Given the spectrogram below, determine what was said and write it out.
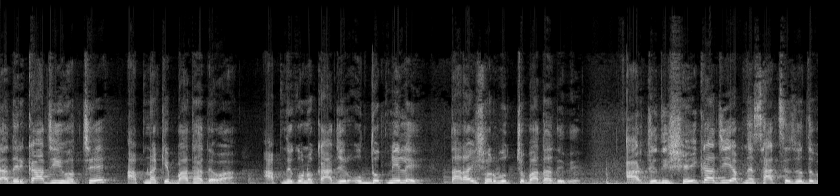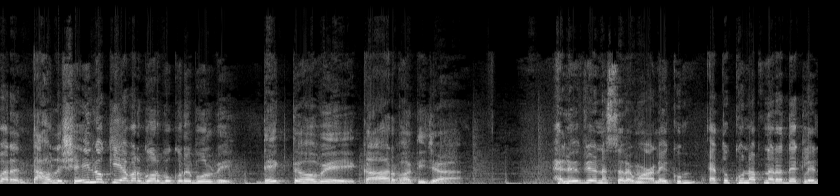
তাদের কাজই হচ্ছে আপনাকে বাধা দেওয়া। আপনি কোনো কাজের উদ্যোগ নিলে তারাই সর্বোচ্চ বাধা দেবে। আর যদি সেই কাজই আপনি সাকসেস হতে পারেন, তাহলে সেই লোকই আবার গর্ব করে বলবে, দেখতে হবে কার ভাতিজা। হ্যালো এভরিয়ান আসসালামু আলাইকুম। এতক্ষণ আপনারা দেখলেন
